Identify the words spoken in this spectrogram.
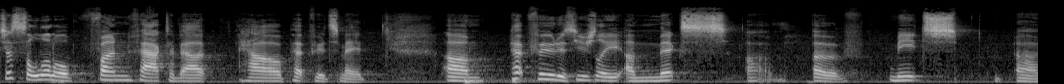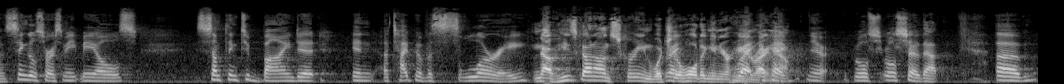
just a little fun fact about how pet food's made. Um, pet food is usually a mix um, of meats, uh, single source meat meals, something to bind it in a type of a slurry. Now he's got on screen what you're holding in your hand right, okay. now. Yeah, we'll we'll show that. Um,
